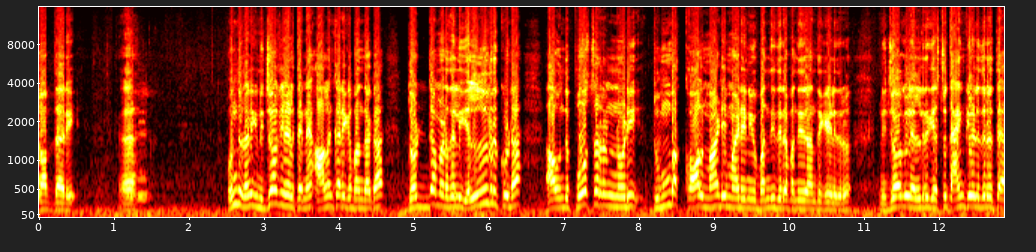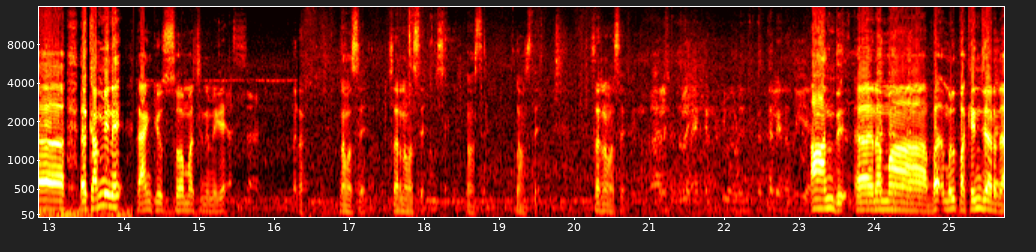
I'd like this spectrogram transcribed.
ಜವಾಬ್ದಾರಿ. ಒಂದು ನನಗೆ ನಿಜವಾಗ್ಲೂ ಹೇಳ್ತೇನೆ ಅಲಂಕಾರಿಗೆ ಬಂದಾಗ ದೊಡ್ಡ ಮಟ್ಟದಲ್ಲಿ ಎಲ್ಲರೂ ಕೂಡ ಆ ಒಂದು ಪೋಸ್ಟರನ್ನು ನೋಡಿ ತುಂಬ ಕಾಲ್ ಮಾಡಿ ಮಾಡಿ, ನೀವು ಬಂದಿದ್ದೀರಾ ಬಂದಿದ್ದೀರಾ ಅಂತ ಕೇಳಿದರು. ನಿಜವಾಗ್ಲೂ ಎಲ್ರಿಗೂ ಎಷ್ಟು ಥ್ಯಾಂಕ್ ಯು ಹೇಳಿದ್ರು ಕಮ್ಮಿನೇ. ಥ್ಯಾಂಕ್ ಯು ಸೋ ಮಚ್ ನಿಮಗೆ. ನಮಸ್ತೆ ಸರ್ ನಮಸ್ತೆ ನಮಸ್ತೆ ನಮಸ್ತೆ ಸರ್ ನಮಸ್ತೆ ಆ ಅಂದು ನಮ್ಮ ಬ ಮುಲ್ಪ ಕೆಂಜಾರದ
